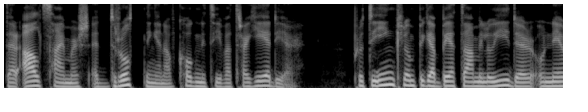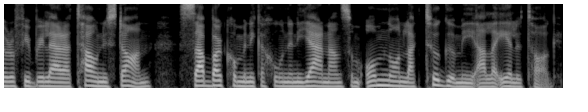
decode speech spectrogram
där Alzheimers är drottningen av kognitiva tragedier. Proteinklumpiga beta-amyloider och neurofibrillära taunustan sabbar kommunikationen i hjärnan som om någon lagt tuggummi i alla eluttag.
